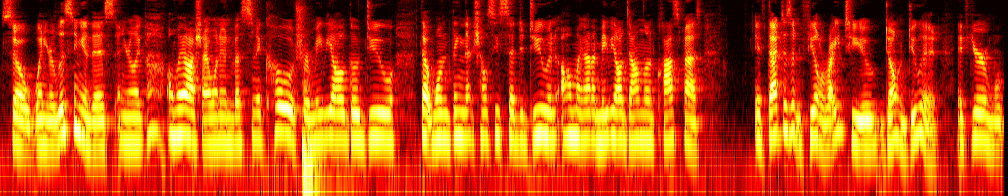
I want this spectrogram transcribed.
So when you're listening to this and you're like, oh my gosh, I want to invest in a coach, or maybe I'll go do that one thing that Chelsea said to do, and oh my God, maybe I'll download ClassPass. If that doesn't feel right to you, don't do it. If you're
